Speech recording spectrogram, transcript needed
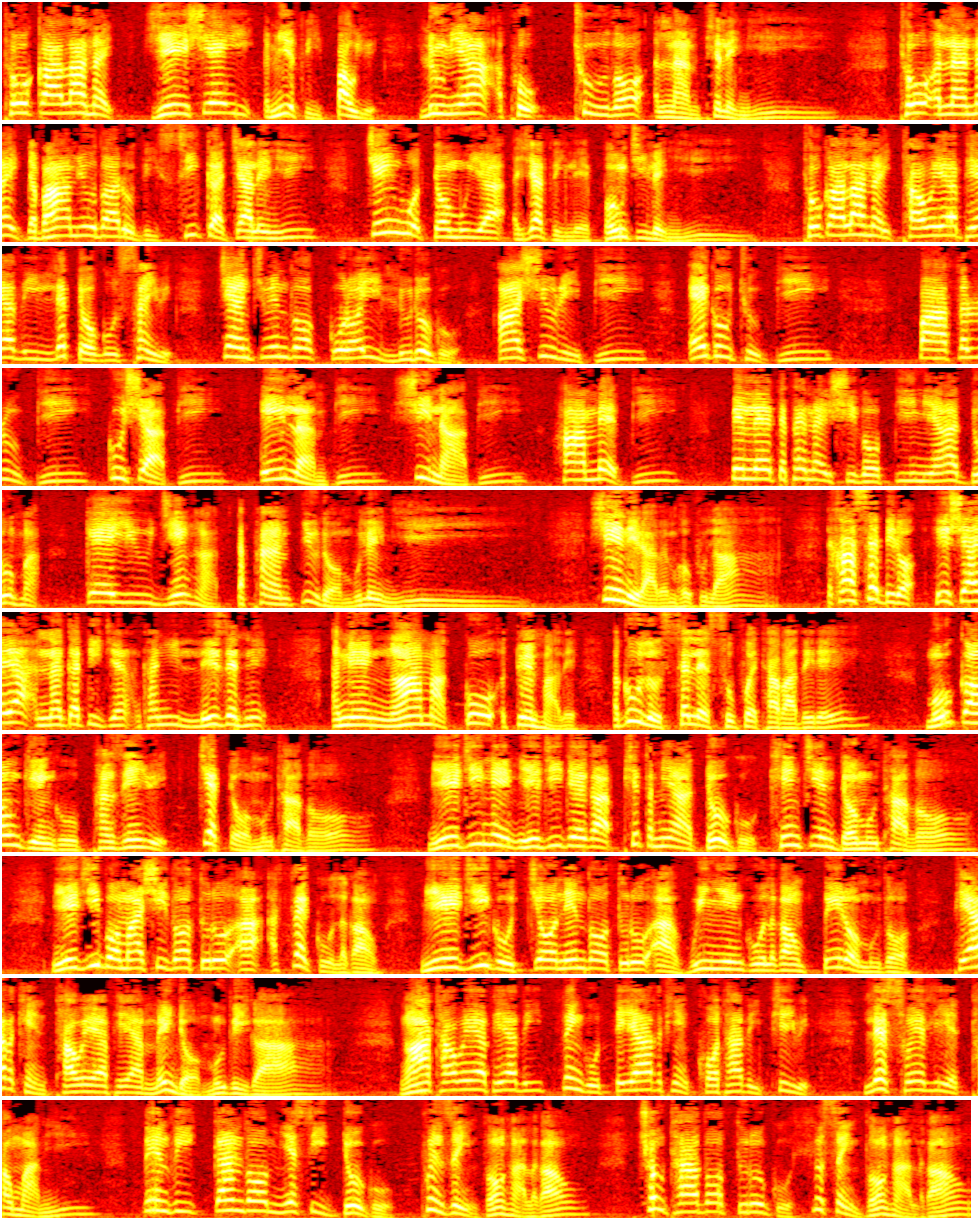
ထိုကာလ၌ယေရှဲဤအမြင့်သည်ပေါက်၍လူများအဖို့ထူသောအလံဖြစ်လိမ့်မည်ထိုအလံ၌တပါးမျိုးသားတို့သည်စီးကပ်ကြလိမ့်မည်ကျင်းဝတ်တော်မူရာအရတ်သည်လည်းဘုံကြီးလိမ့်မည် ထိုကာလ၌ထာဝရဘုရားသည်လက်တော်ကိုဆန့်၍ကြံကျွင်းသောကိုရောဤလူတို့ကို အာရှုရိပြည်အေဂုတ်ထုပြည်ပါသရုပြည်ကုရှပြည်အေလံပြည်ရှိနာပြည်ဟာမက်ပြည်ပင်လေတစ်ဖက်၌ရှိသောပြည်များတို့မှကယ်ယူခြင်းဟာတဖန်ပြုတော်မူလိမ့်မည်ရှင်းနေတာပဲမဟုတ်ဘူးလားတခါဆက်ပြီးတော့ဟေရှာယအနာဂတိကျမ်းအခန်းကြီး42အငယ်9မှ9အတွင်းမှာလေအခုလိုဆက်လက်ဆိုဖွဲ့ထားပါသေးတယ် မိုးကောင်းကင်ကိုဖန်ဆင်း၍ကြက်တော်မူထသောမြေကြီးနှင့်မြေကြီးတဲကဖြစ်သမျှတို့ကိုခင်းကျင်းတော်မူထသောမြေကြီးပေါ်မှာရှိသောသူတို့အားအသက်ကို၎င်းမြေကြီးကိုကြော်နှင်းသောသူတို့အားဝိညာဉ်ကို၎င်းပေးတော်မူသောဖျားသခင်ထာဝရဖျားမိန့်တော်မူသည်ကားငါထာဝရဖျားသည်တင့်ကိုတရားသဖြင့်ခေါ်ထားသည်ဖြစ်၍လက်ဆွဲလျက်ထောက်မှမည်သင်သည်ကမ်းသောမျက်စိတို့ကိုဖွင့်စိမ့်သောငါ၎င်းချုပ်ထားသောသူတို့ကိုလွှတ်စိမ့်သောငါ၎င်း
